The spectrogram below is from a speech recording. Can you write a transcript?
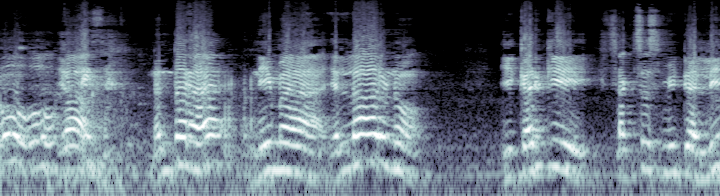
ಓ, Yeah. please. ನಂತರ ನಿಮ್ಮ ಎಲ್ಲಾರು ಈ ಕರ್ಕಿ ಸಕ್ಸಸ್ ಮೀಟ್ ಅಲ್ಲಿ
